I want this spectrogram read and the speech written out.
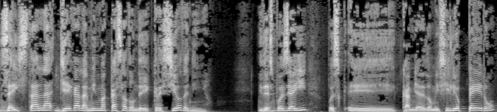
se instala, llega a la misma casa donde creció de niño. Y después de ahí, pues eh, cambia de domicilio, pero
